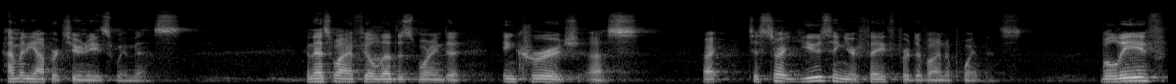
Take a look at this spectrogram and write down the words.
how many opportunities we miss. And that's why I feel led this morning to encourage us, right, to start using your faith for divine appointments. Believe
